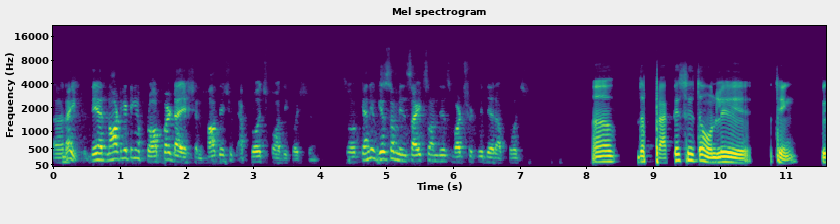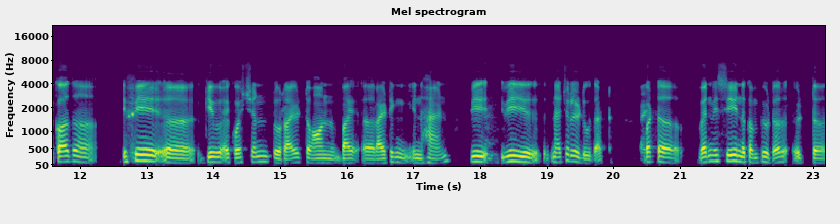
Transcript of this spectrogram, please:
Uh, right, they are not getting a proper direction how they should approach for the question. So can you give some insights on this? What should be their approach? Uh, the practice is the only thing because uh, if we uh, give a question to write on by uh, writing in hand, we Hmm. we naturally do that. Right. But uh, when we see in the computer, it uh,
